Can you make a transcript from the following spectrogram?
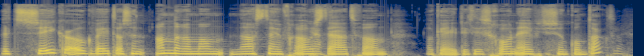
het zeker ook weet als een andere man naast zijn vrouw Ja. staat van, oké, dit is gewoon eventjes een contact. Klopt.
